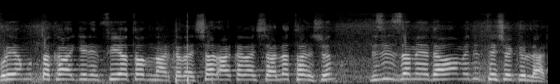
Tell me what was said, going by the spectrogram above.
buraya mutlaka gelin. Fiyat alın arkadaşlar. Arkadaşlarla tanışın. Bizi izlemeye devam edin. Teşekkürler.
